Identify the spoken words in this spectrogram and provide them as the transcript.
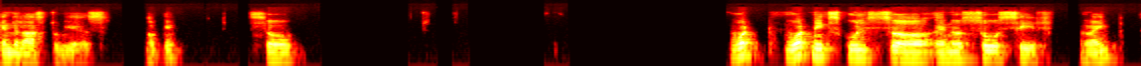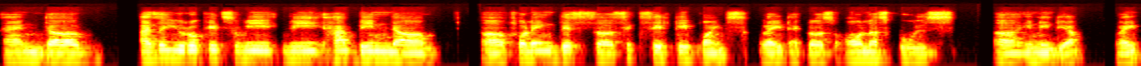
in the last two years. Okay. So what what makes schools uh, you know so safe, right? And uh, as a EuroKids, we we have been um, uh, following this uh, six safety points right across all our schools uh, in India, right?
